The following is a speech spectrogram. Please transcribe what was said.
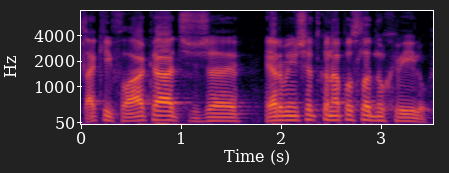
taký flákač, že ja robím všetko na poslednú chvíľu.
